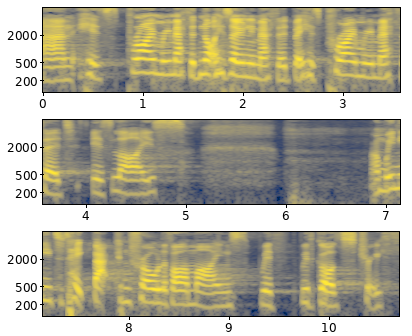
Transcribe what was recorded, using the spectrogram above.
And his primary method, not his only method, but his primary method is lies. And we need to take back control of our minds with, with God's truth.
